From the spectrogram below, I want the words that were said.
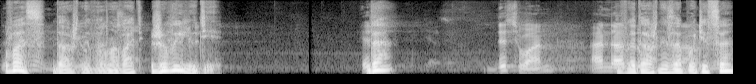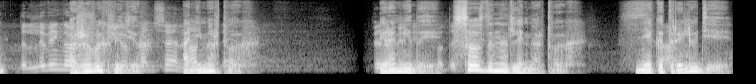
Вас должны волновать живые люди. Да, вы должны заботиться о живых людях, а не мертвых. Пирамиды созданы для мертвых. Некоторые люди,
